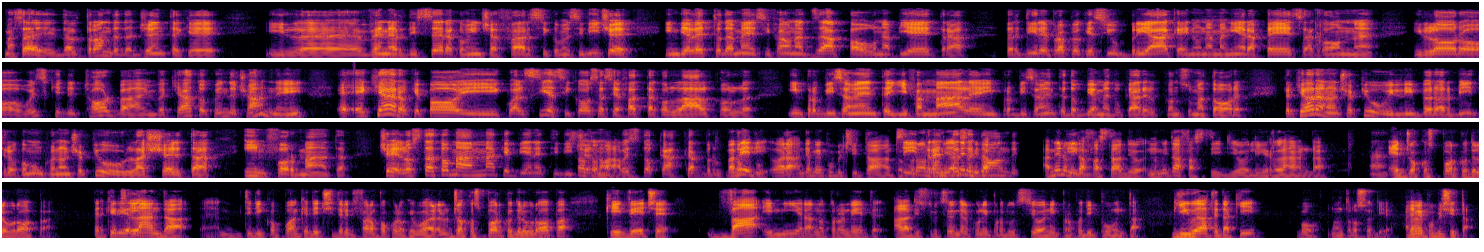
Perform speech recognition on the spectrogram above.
Ma sai, d'altronde da gente che il eh, venerdì sera comincia a farsi, come si dice in dialetto da me, si fa una zappa o una pietra per dire proprio che si ubriaca in una maniera pesa con il loro whisky di Torba invecchiato 15 anni, è, è chiaro che poi qualsiasi cosa sia fatta con l'alcol improvvisamente gli fa male, improvvisamente dobbiamo educare il consumatore, perché ora non c'è più il libero arbitrio, comunque non c'è più la scelta informata. C'è lo stato mamma che viene e ti dice stato no, mamma. questo cacca brutto. Ma vedi, ora andiamo in pubblicità, Anto, sì, 30 mi, a, secondi. A me non mi, dà fastidio, non mi dà fastidio l'Irlanda, eh. è il gioco sporco dell'Europa. Perché l'Irlanda, sì. eh, ti dico, può anche decidere di fare un po' quello che vuole. Il gioco sporco dell'Europa che invece va e mira naturalmente alla distruzione di alcune produzioni proprio di punta. Guidate da chi? Boh, non te lo so dire. Andiamo in pubblicità.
